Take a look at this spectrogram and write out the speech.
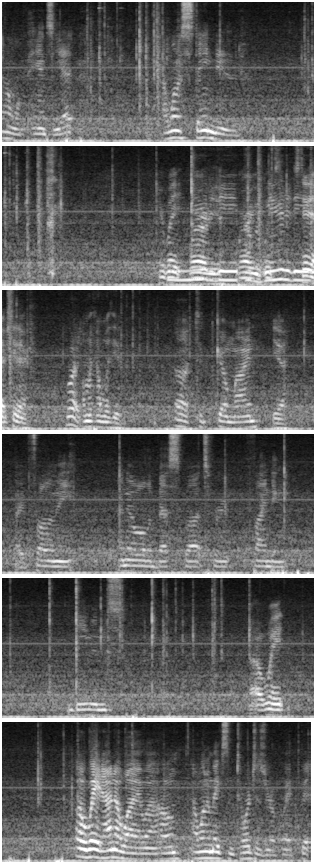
I don't want pants yet. I want to stay nude. Here, wait. Where are you? Where are you? Wait, nudity. stay there. Stay there. What? I'm gonna come with you. Oh, to go mine. Yeah. Alright, follow me. I know all the best spots for finding demons. Oh wait. Oh wait, I know why I went home. I want to make some torches real quick, but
